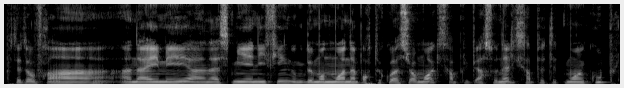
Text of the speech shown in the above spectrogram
Peut-être on fera un, un AME, un Ask Me Anything, donc demande-moi n'importe quoi sur moi, qui sera plus personnel, qui sera peut-être moins couple.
